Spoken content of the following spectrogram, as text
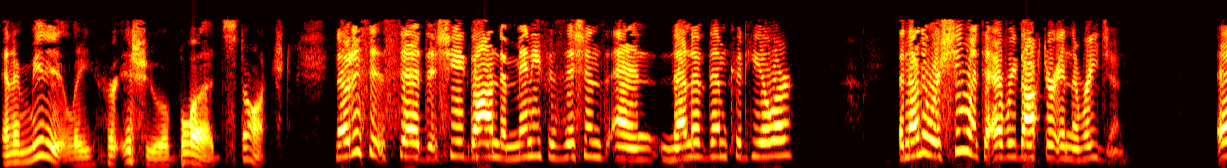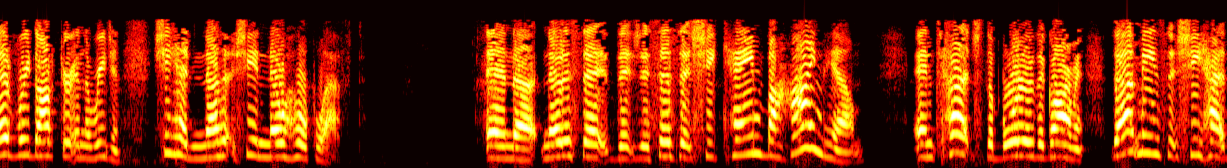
and immediately her issue of blood staunched. Notice it said that she had gone to many physicians and none of them could heal her. In other words, she went to every doctor in the region. Every doctor in the region. She had no, she had no hope left. And uh, notice that, that it says that she came behind him and touched the border of the garment. That means that she had,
